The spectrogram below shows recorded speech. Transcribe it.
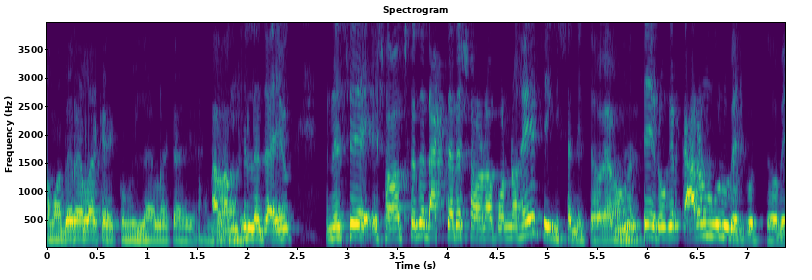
আমাদের এলাকায় কুমিল্লা এলাকায় আলহামদুলিল্লাহ যাই হোক। মানে হচ্ছে সহজ কথা ডাক্তারের শরণাপন্ন হয়ে চিকিৎসা নিতে হবে এবং হচ্ছে রোগের কারণগুলো বের করতে হবে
